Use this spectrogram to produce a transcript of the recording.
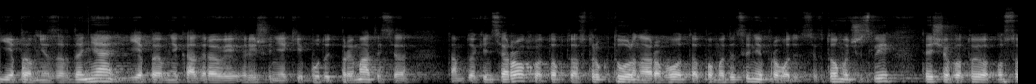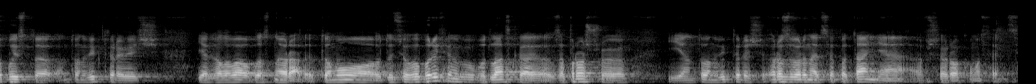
Є певні завдання, є певні кадрові рішення, які будуть прийматися там до кінця року. Тобто структурна робота по медицині проводиться, в тому числі те, що готує особисто Антон Вікторович як голова обласної ради. Тому до цього брифінгу, будь ласка, запрошую, і Антон Вікторович розверне це питання в широкому сенсі.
